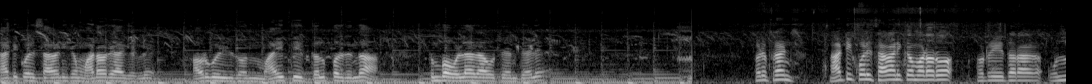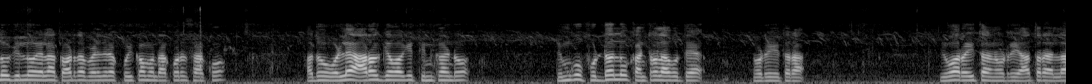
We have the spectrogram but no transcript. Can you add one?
ನಾಟಿ ಕೋಳಿ ಸಾಗಾಣಿಕೆ ಮಾಡೋರೇ ಆಗಿರಲಿ, ಅವ್ರಿಗೂ ಇದೊಂದು ಮಾಹಿತಿ ತಲುಪೋದ್ರಿಂದ ತುಂಬ ಒಳ್ಳೆಯದಾಗುತ್ತೆ ಅಂತೇಳಿ ನೋಡಿ ಫ್ರೆಂಡ್ಸ್ ನಾಟಿ ಕೋಳಿ ಸಾಗಾಣಿಕೆ ಮಾಡೋರು, ನೋಡಿರಿ ಈ ಥರ ಹುಲ್ಲು ಗಿಲ್ಲು ಎಲ್ಲ ತೋಟದ ಬೆಳೆದ್ರೆ ಕುಯ್ಕೊಂಬಂದು ಹಾಕೋರು ಸಾಕು. ಅದು ಒಳ್ಳೆ ಆರೋಗ್ಯವಾಗಿ ತಿನ್ಕೊಂಡು ನಿಮಗೂ ಫುಡ್ಡಲ್ಲೂ ಕಂಟ್ರೋಲ್ ಆಗುತ್ತೆ. ನೋಡಿರಿ ಈ ಥರ ಯುವ ರೈತ ನೋಡ್ರಿ, ಯಾವ ಥರ ಎಲ್ಲ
